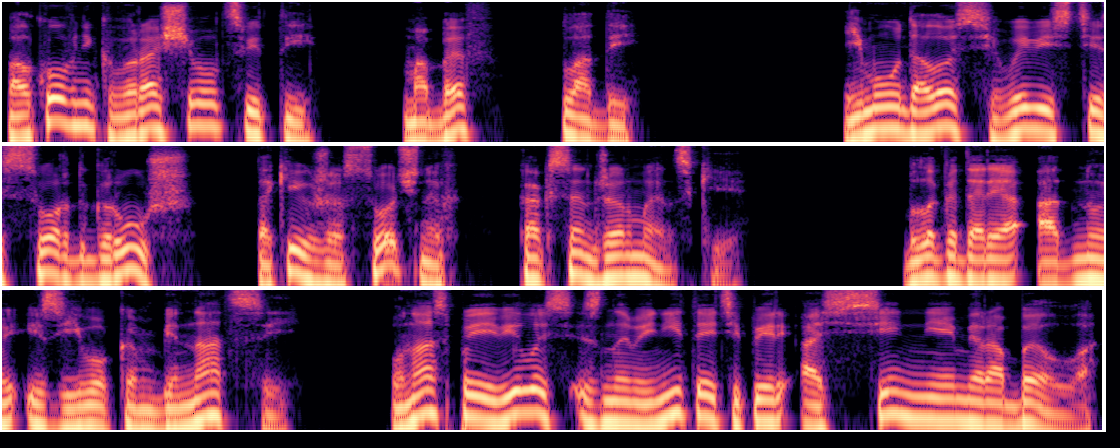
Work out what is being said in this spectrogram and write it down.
Полковник выращивал цветы, Мабеф – плоды. Ему удалось вывести сорт груш, таких же сочных, как сен-жерменские. Благодаря одной из его комбинаций у нас появилась знаменитая теперь осенняя Мирабелла,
